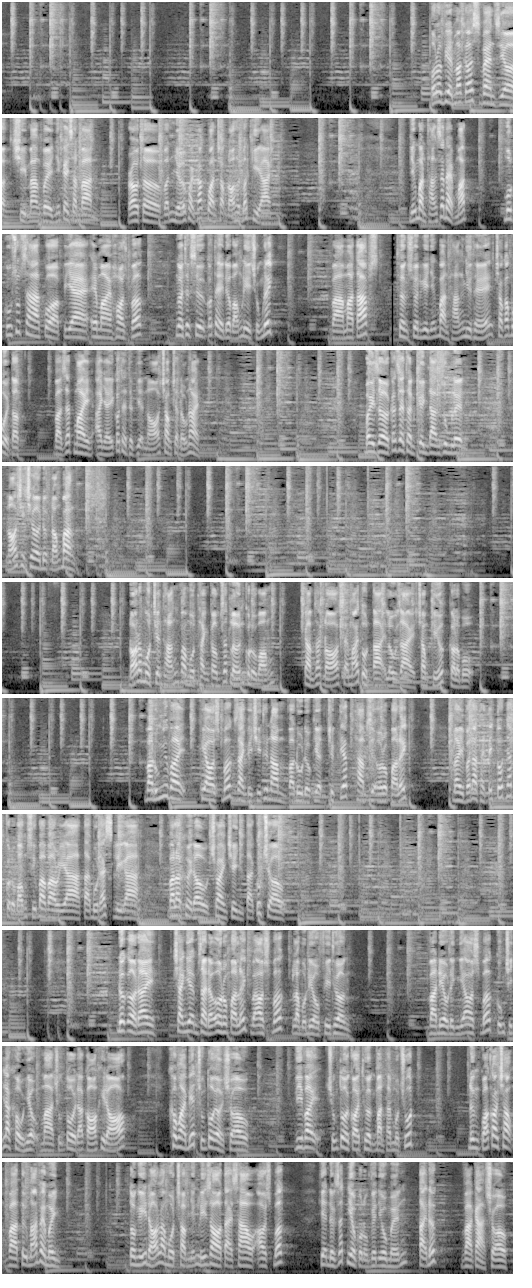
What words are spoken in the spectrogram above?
Huấn luyện viên Marcus Van Zier chỉ mang về những cây săn bàn. Router vẫn nhớ khoảnh khắc quan trọng đó hơn bất kỳ ai. Những bàn thắng rất đẹp mắt. Một cú sút xa của Pierre Emile Horsberg, người thực sự có thể đưa bóng đi trúng đích. Và Mataps thường xuyên ghi những bàn thắng như thế trong các buổi tập và rất may anh ấy có thể thực hiện nó trong trận đấu này. Bây giờ các dây thần kinh đang rung lên. Nó chỉ chờ được đóng băng. Đó là một chiến thắng và một thành công rất lớn của đội bóng. Cảm giác đó sẽ mãi tồn tại lâu dài trong ký ức câu lạc bộ. Và đúng như vậy, khi Augsburg giành vị trí thứ 5 và đủ điều kiện trực tiếp tham dự Europa League, đây vẫn là thành tích tốt nhất của đội bóng xứ Bavaria tại Bundesliga và là khởi đầu cho hành trình tại Cúp châu Âu. Được ở đây, trải nghiệm giải đấu Europa League với Augsburg là một điều phi thường. Và điều định nghĩa Augsburg cũng chính là khẩu hiệu mà chúng tôi đã có khi đó. Không ai biết chúng tôi ở châu Âu. Vì vậy, chúng tôi coi thường bản thân một chút. Đừng quá coi trọng và tự mãn về mình. Tôi nghĩ đó là một trong những lý do tại sao Augsburg hiện được rất nhiều cổ động viên yêu mến tại Đức và cả châu Âu.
